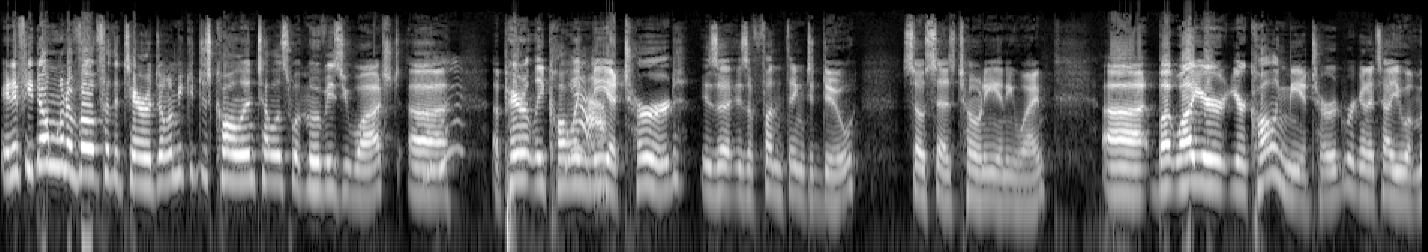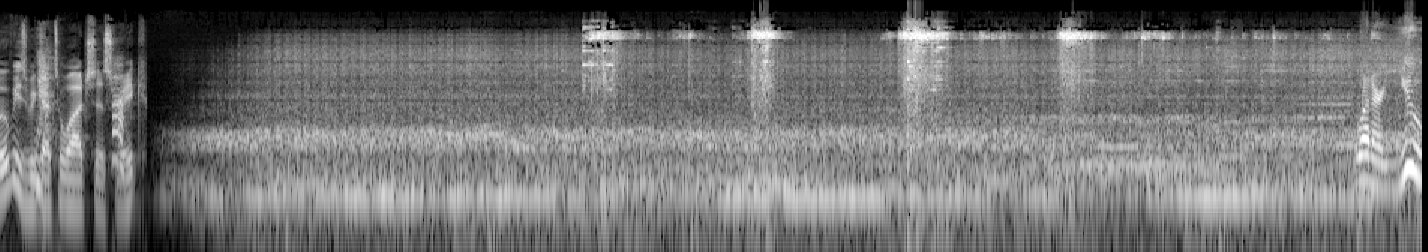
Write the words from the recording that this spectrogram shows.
And if you don't want to vote for the Terradome, you could just call in, tell us what movies you watched. Uh, Apparently, calling me a turd is a is a fun thing to do. So says Tony, anyway. Uh, but while you're you're calling me a turd, we're going to tell you what movies we got to watch this week. What are you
